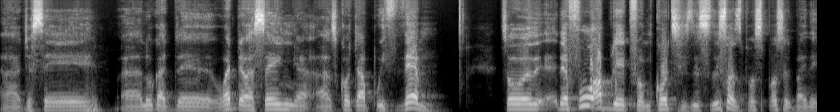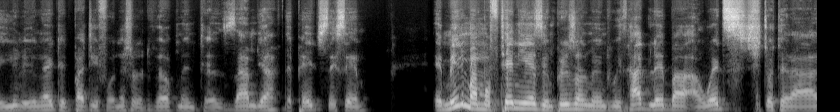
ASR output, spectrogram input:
Uh, just say uh, look at the, what they were saying has caught up with them so the, the, full update from courts is this. This was posted by the United Party for National Development uh, Zambia. The page they say a minimum of 10 years imprisonment with hard labor awaits Chitotela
